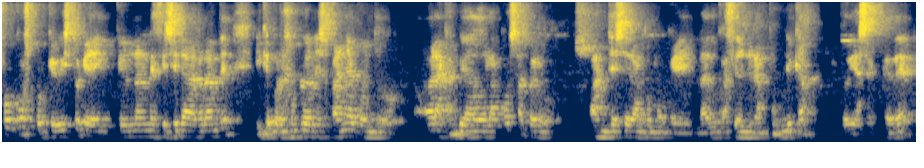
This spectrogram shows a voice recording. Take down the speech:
focos porque he visto que hay, que hay una necesidad grande y que, por ejemplo, en España, cuando ahora ha cambiado la cosa, pero antes era como que la educación era pública, podías acceder.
